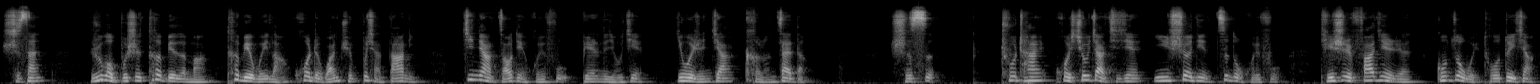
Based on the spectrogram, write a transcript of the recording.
十三，如果不是特别的忙、特别为难或者完全不想搭理，尽量早点回复别人的邮件，因为人家可能在等。十四。出差或休假期间，应设定自动回复，提示发件人工作委托对象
